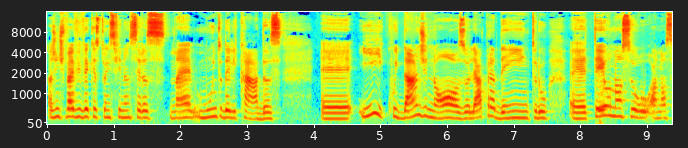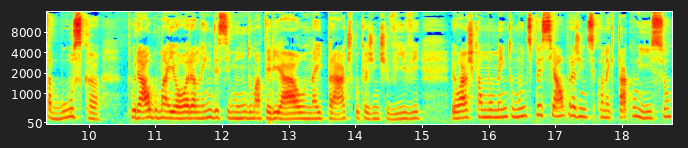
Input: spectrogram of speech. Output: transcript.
A gente vai viver questões financeiras, né, muito delicadas. É, e cuidar de nós, olhar para dentro, é, ter o nosso, a nossa busca por algo maior além desse mundo material né, e prático que a gente vive. Eu acho que é um momento muito especial para a gente se conectar com isso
